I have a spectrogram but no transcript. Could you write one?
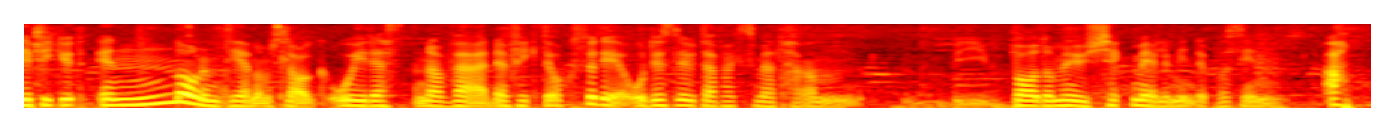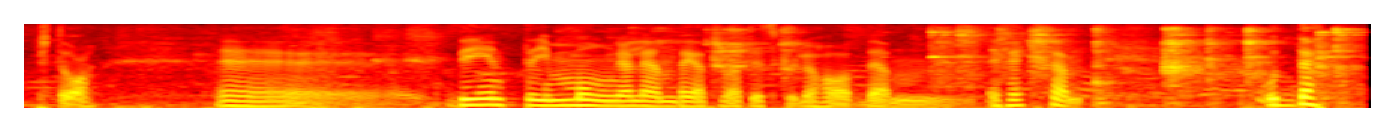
Det fick ett enormt genomslag och i resten av världen fick det också det och det slutade faktiskt med att han bad om ursäkt mer eller mindre på sin app då. Eh, det är inte i många länder jag tror att det skulle ha den effekten. Och detta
